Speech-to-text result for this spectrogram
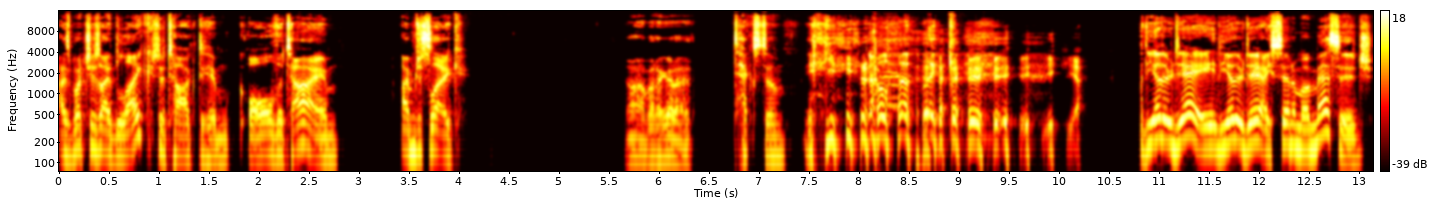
as much as I'd like to talk to him all the time, I'm just like, oh, but I gotta text him. you know, like yeah. the other day, the other day I sent him a message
